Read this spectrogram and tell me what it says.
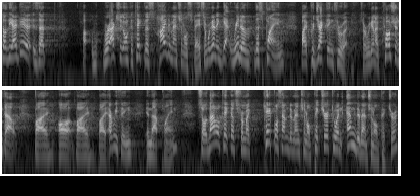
So the idea is that uh, we're actually going to take this high dimensional space and we're going to get rid of this plane by projecting through it. So we're going to quotient out by, uh, by, by everything in that plane. So that'll take us from a k plus m dimensional picture to an m dimensional picture,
